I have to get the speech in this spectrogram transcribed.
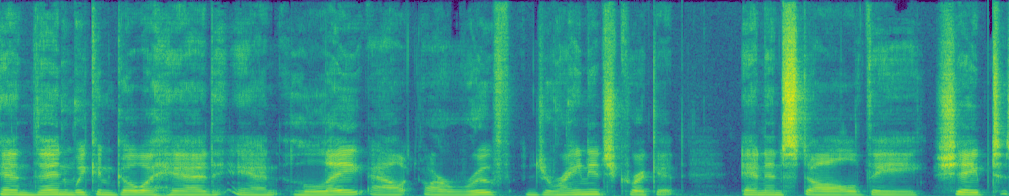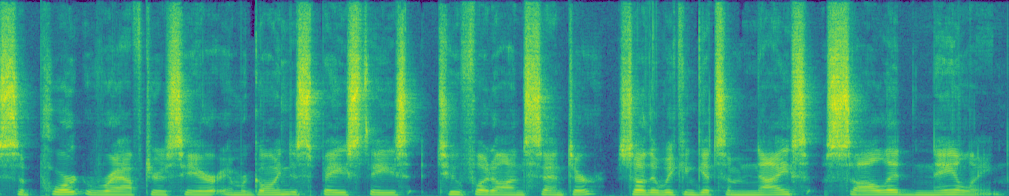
and then we can go ahead and lay out our roof drainage cricket and install the shaped support rafters here and we're going to space these two foot on center so that we can get some nice solid nailing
